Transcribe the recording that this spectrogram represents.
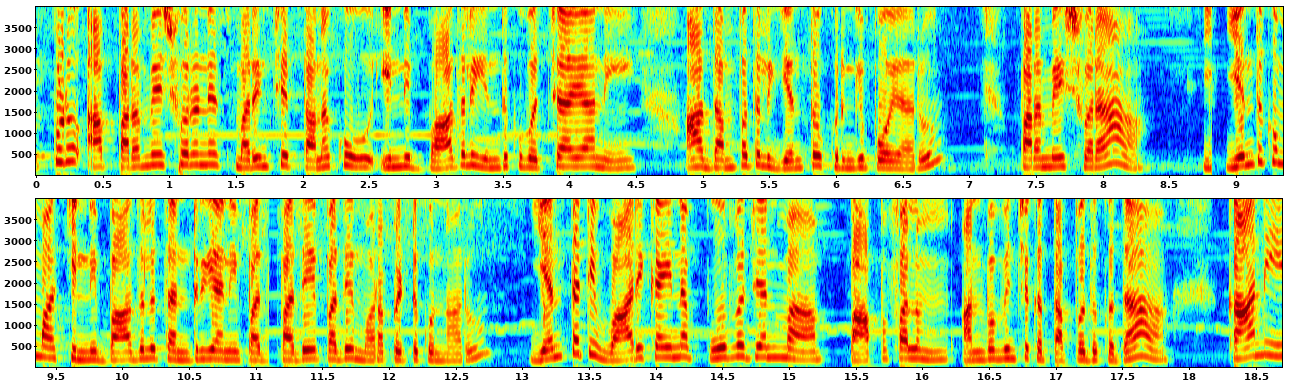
ఎప్పుడు ఆ పరమేశ్వరునే స్మరించే తనకు ఇన్ని బాధలు ఎందుకు వచ్చాయని ఆ దంపతులు ఎంతో కృంగిపోయారు. పరమేశ్వర ఎందుకు మాకిన్ని బాధలు తండ్రి అని పదే పదే మొరపెట్టుకున్నారు? ఎంతటి వారికైనా పూర్వజన్మ పాపఫలం అనుభవించక తప్పదు కదా? కాని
